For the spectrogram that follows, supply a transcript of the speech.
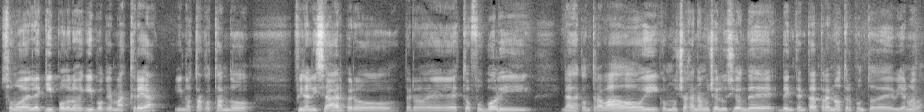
somos el equipo de los equipos que más crea y nos está costando finalizar, pero, pero esto es fútbol y nada, con trabajo y con mucha ganas, mucha ilusión de, de intentar traernos otro punto de Villanueva.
